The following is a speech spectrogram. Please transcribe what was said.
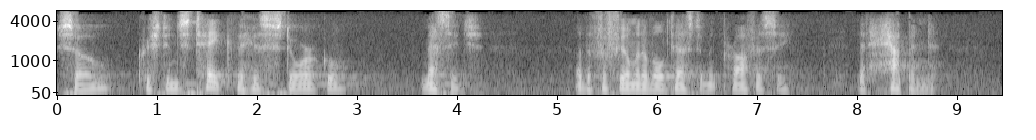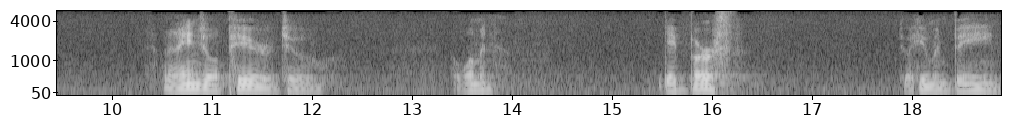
So, Christians take the historical message of the fulfillment of Old Testament prophecy that happened when an angel appeared to a woman, gave birth to a human being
